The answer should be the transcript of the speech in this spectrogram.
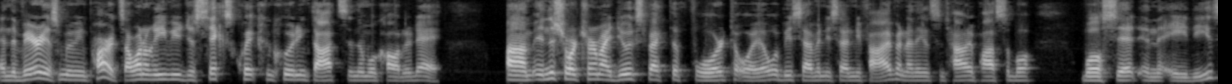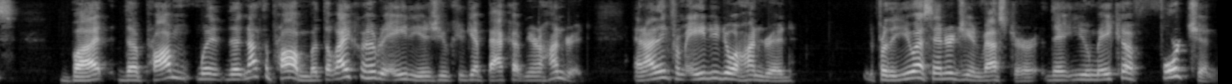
and the various moving parts, I want to leave you just six quick concluding thoughts and then we'll call it a day. Um, in the short term, I do expect the floor to oil will be 70, 75, and I think it's entirely possible we'll sit in the 80s. But the problem with the not the problem, but the likelihood of 80 is you could get back up near 100. And I think from 80 to 100 for the US energy investor that you make a fortune.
